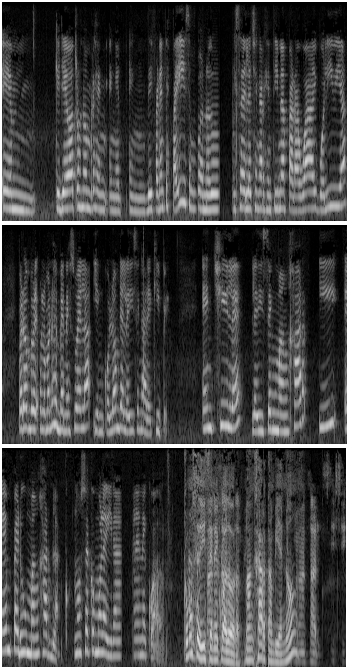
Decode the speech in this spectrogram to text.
Eh, que lleva otros nombres en, en, diferentes países, bueno, dulce de leche en Argentina, Paraguay, Bolivia, pero por lo menos en Venezuela y en Colombia le dicen arequipe. En Chile le dicen manjar y en Perú manjar blanco. No sé cómo le dirán en Ecuador. ¿Cómo se dice en Ecuador? Manjar también, ¿no? Manjar, sí, sí.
